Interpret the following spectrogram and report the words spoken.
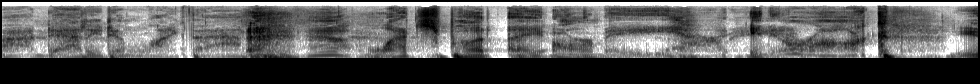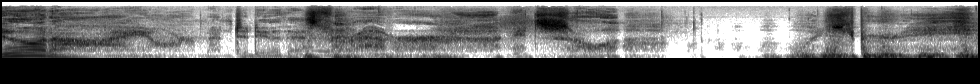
Uh, Daddy didn't like that. Let's put a army in Iraq. You and I are meant to do this forever. It's so whispery.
